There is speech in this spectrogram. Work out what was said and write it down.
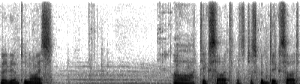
Maybe I'm too nice. Ah, dig site. Let's just go dig site.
